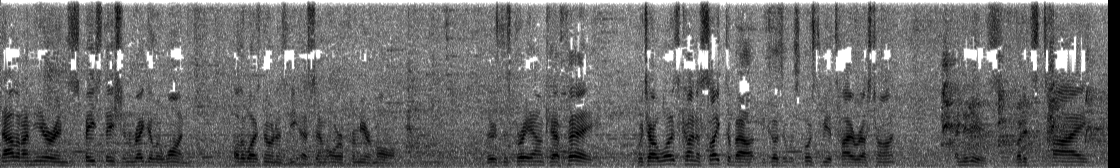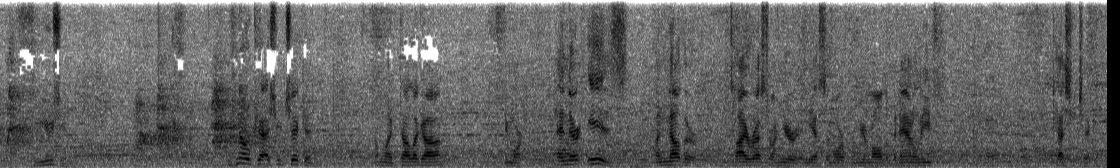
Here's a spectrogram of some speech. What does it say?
Now that I'm here in Space Station Regular One, otherwise known as the SM Aura Premier Mall, there's this Greyhound Cafe, which I was kind of psyched about because it was supposed to be a Thai restaurant, and it is, but it's Thai fusion. No cashew chicken. I'm like, talaga? Anymore. And there is another Thai restaurant here in the SM Aura Premier Mall, the Banana Leaf Cashew Chicken.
